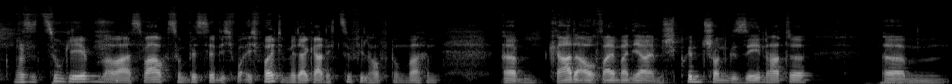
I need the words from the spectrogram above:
muss ich zugeben, aber es war auch so ein bisschen, ich, ich wollte mir da gar nicht zu viel Hoffnung machen. Ähm, Gerade auch, weil man ja im Sprint schon gesehen hatte, ähm,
